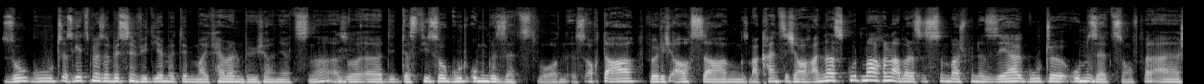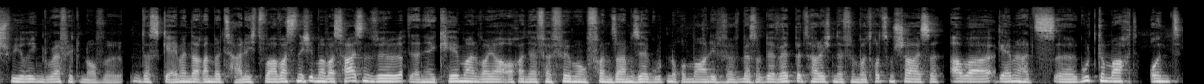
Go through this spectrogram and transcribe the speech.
so gut, es geht mir so ein bisschen wie dir mit den Mike Herron Büchern jetzt, ne? Also, mhm. äh, die, dass die so gut umgesetzt worden ist. Auch da würde ich auch sagen, man kann es sich auch anders gut machen, aber das ist zum Beispiel eine sehr gute Umsetzung von einer schwierigen Graphic Novel. Dass Gaiman daran beteiligt war, was nicht immer was heißen will. Daniel Kehlmann war ja auch an der Verfilmung von seinem sehr guten Roman Die Verbesserung der Welt beteiligt und der Film war trotzdem scheiße. Aber Gaiman hat's äh, gut gemacht. Und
